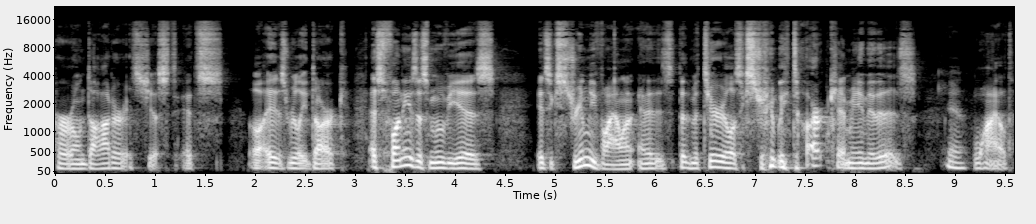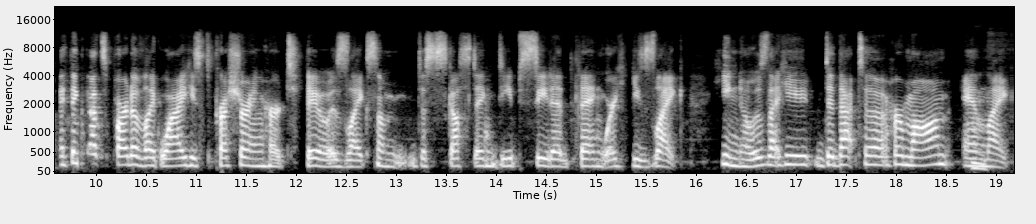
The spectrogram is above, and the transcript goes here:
her own daughter. It's just, it's, it is really dark. As funny as this movie is, it's extremely violent, and it is the material is extremely dark. I mean, it is yeah. wild. I think that's part of like why he's pressuring her too is like some disgusting deep seated thing where he's like he knows that he did that to her mom and Hmm. like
